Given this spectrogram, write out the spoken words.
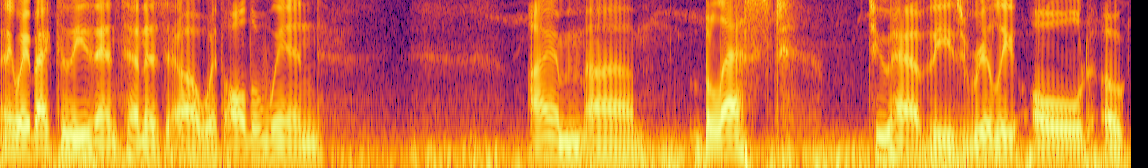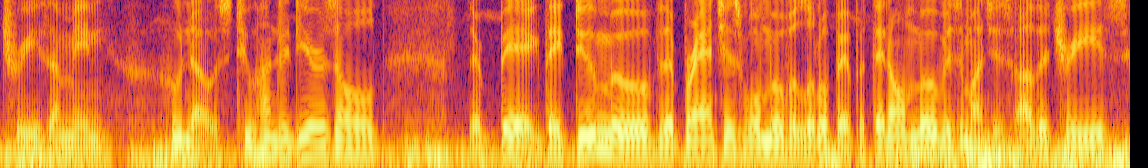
Anyway, back to these antennas uh, with all the wind. I am uh, blessed to have these really old oak trees. I mean, who knows, 200 years old. They're big. They do move. The branches will move a little bit, but they don't move as much as other trees.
